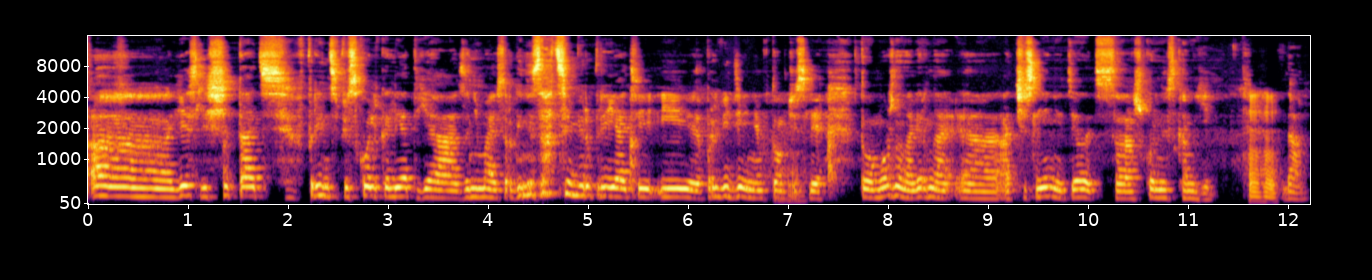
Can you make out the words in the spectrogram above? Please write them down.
если считать, в принципе, сколько лет я занимаюсь организацией мероприятий и проведением в том числе, то можно, наверное, э, отчисление делать с школьной скамьи. Угу. Да.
